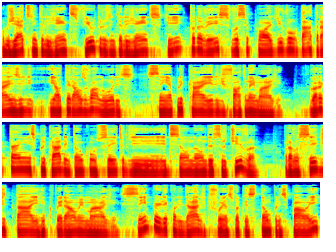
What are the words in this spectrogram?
objetos inteligentes, filtros inteligentes, que toda vez você pode voltar atrás e, e alterar os valores sem aplicar ele de fato na imagem. Agora que está explicado então o conceito de edição não destrutiva, para você editar e recuperar uma imagem sem perder qualidade, que foi a sua questão principal aí,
